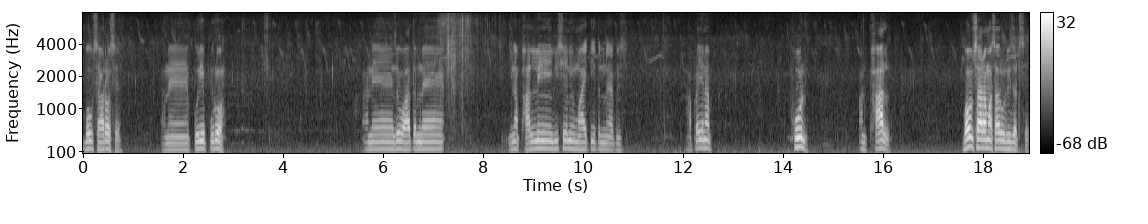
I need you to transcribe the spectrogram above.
બહુ સારો છે. અને પૂરેપૂરો. અને જો આ તમને એના ફાલની વિશેની માહિતી તમને આપીશ. આપણે એના ફૂલ અને ફાલ બહુ સારામાં સારું રિઝલ્ટ છે.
